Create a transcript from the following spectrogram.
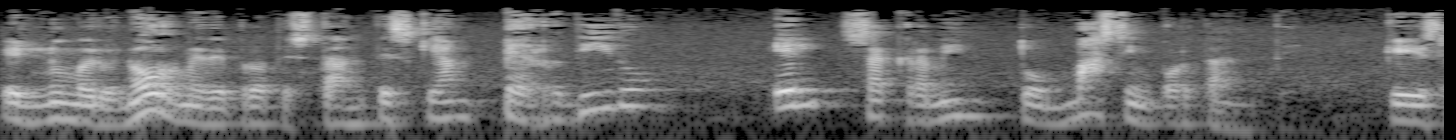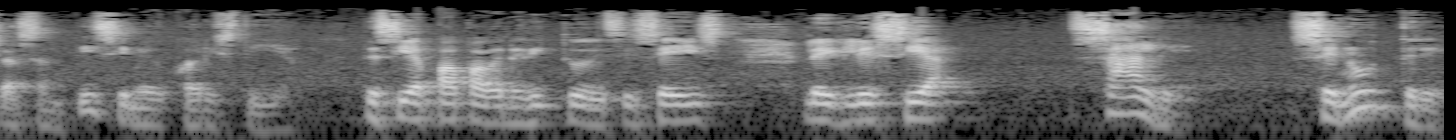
el número enorme de protestantes que han perdido el sacramento más importante, que es la Santísima Eucaristía. Decía Papa Benedicto XVI, la Iglesia sale, se nutre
